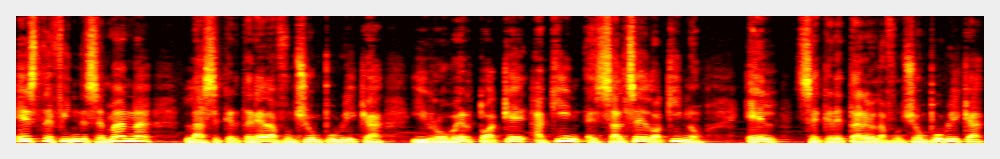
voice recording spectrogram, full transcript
este fin de semana la Secretaría de la Función Pública y Roberto Aquín, eh, Salcedo Aquino, el secretario de la Función Pública,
